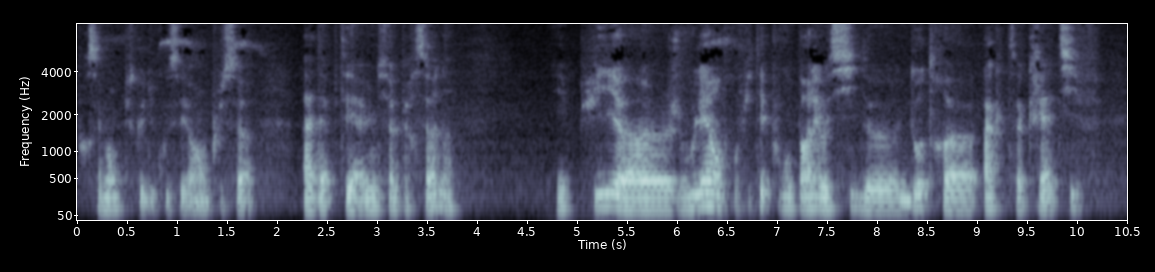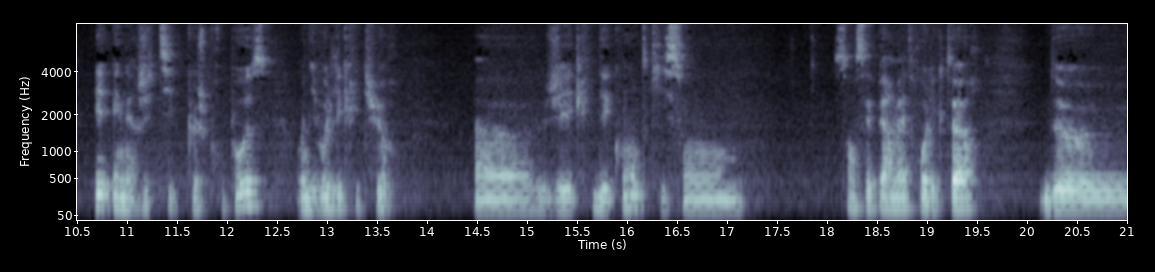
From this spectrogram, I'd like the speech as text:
forcément, puisque du coup, c'est vraiment plus adapté à une seule personne. Et puis, je voulais en profiter pour vous parler aussi de d'autres actes créatifs et énergétique que je propose au niveau de l'écriture. Euh, j'ai écrit des contes qui sont censés permettre au lecteur de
